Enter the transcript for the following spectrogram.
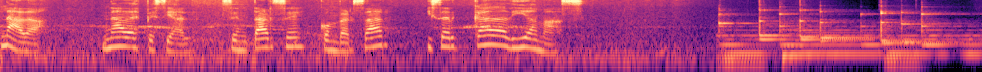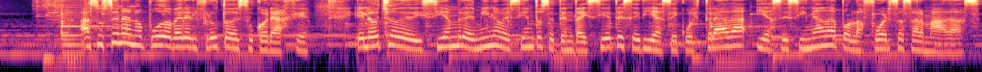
nada, nada especial, sentarse, conversar y ser cada día más. Azucena no pudo ver el fruto de su coraje. El 8 de diciembre de 1977 sería secuestrada y asesinada por las Fuerzas Armadas.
